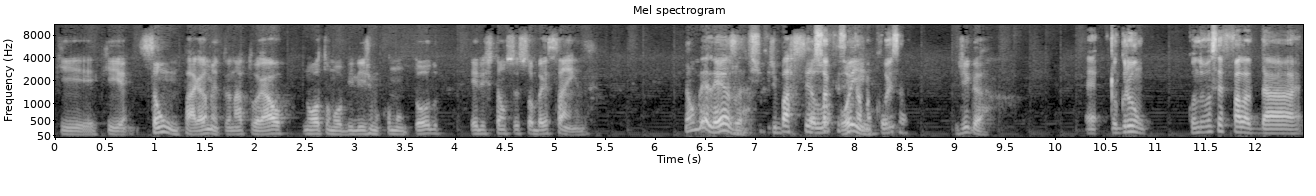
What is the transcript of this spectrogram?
que, que são um parâmetro natural no automobilismo como um todo, eles estão se sobressaindo. Então, beleza. De Barcelona. Oi. Uma coisa. Diga. É, o Grum, quando você fala da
